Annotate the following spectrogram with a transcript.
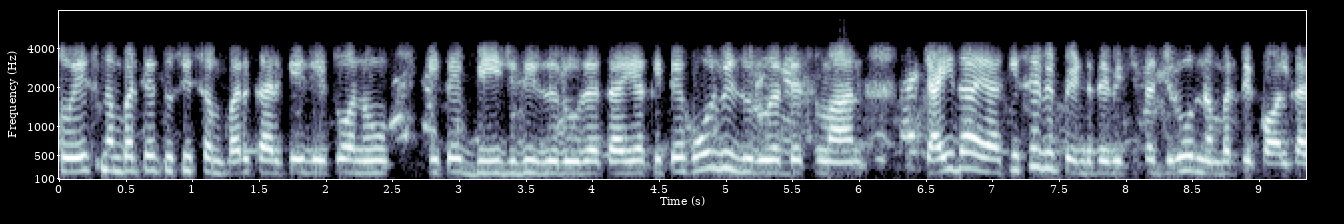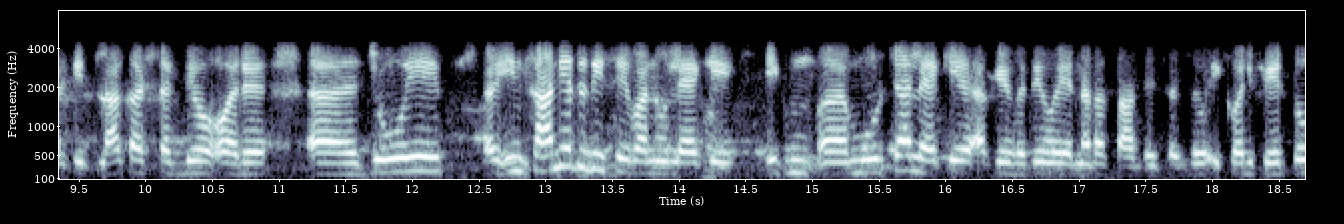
ਸੋ ਇਸ ਨੰਬਰ ਤੇ ਤੁਸੀਂ ਸੰਪਰਕ ਕਰਕੇ ਜੇ ਤੁਹਾਨੂੰ ਕਿਤੇ ਬੀਜ ਦੀ ਜ਼ਰੂਰਤ ਹੈ ਜਾਂ ਕਿਤੇ ਹੋਰ ਵੀ ਜ਼ਰੂਰਤ ਦੇ ਸਮਾਨ ਚਾਹੀਦਾ ਆ ਕਿਸੇ ਵੀ ਪਿੰਡ ਦੇ ਵਿੱਚ, ਤਾਂ ਜ਼ਰੂਰ ਨੰਬਰ ਤੇ ਕਾਲ ਕਰਕੇ ਇਤਲਾਹ ਕਰ ਸਕਦੇ ਹੋ ਔਰ ਜੋ ਇਹ ਇਨਸਾਨੀਅਤ ਦੀ ਸੇਵਾ ਨੂੰ ਲੈ ਕੇ ਇੱਕ ਮੋਰਚਾ ਲੈ ਕੇ ਅੱਗੇ ਵਧੇ ਹੋਏ ਇਹਨਾਂ ਦਾ ਸਾਥ ਦੇ ਸਕਦੇ ਹੋ। ਇੱਕ ਵਾਰੀ ਫਿਰ ਤੋਂ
